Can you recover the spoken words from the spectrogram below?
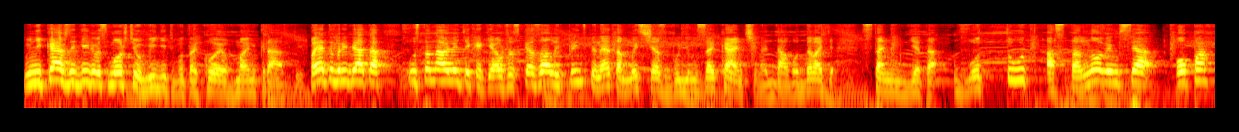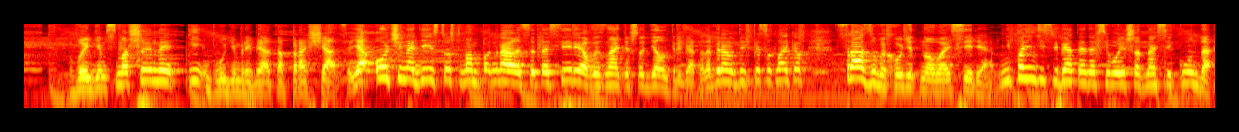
ну, не каждый день вы сможете увидеть вот такое в Майнкрафте. Поэтому, ребята, устанавливайте, как я уже сказал, и, в принципе, на этом мы сейчас будем заканчивать. Да, вот давайте станем где-то вот тут, остановимся, опа, выйдем с машины и будем, ребята, прощаться. Я очень надеюсь, что вам понравилась эта серия, вы знаете, что делать, ребята. Набираем 1500 лайков, сразу выходит новая серия. Не поленитесь, ребята, это всего лишь одна секунда.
